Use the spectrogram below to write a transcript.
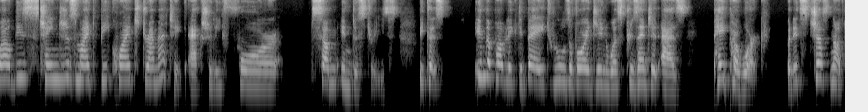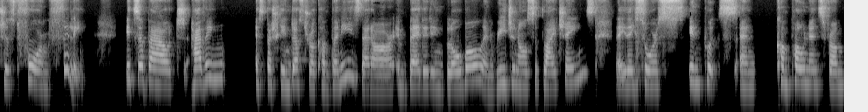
Well, these changes might be quite dramatic actually for some industries because in the public debate, rules of origin was presented as paperwork, but it's just not just form filling. It's about having especially industrial companies that are embedded in global and regional supply chains. They, they source inputs and components from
